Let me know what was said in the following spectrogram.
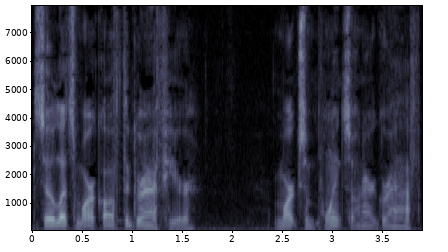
So let's mark off the graph here, mark some points on our graph.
